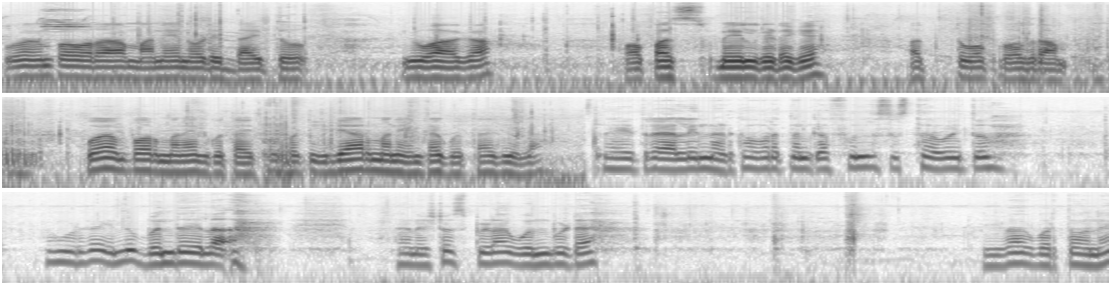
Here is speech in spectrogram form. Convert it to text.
ಕುವೆಂಪು ಅವರ ಮನೆ ನೋಡಿದ್ದಾಯಿತು. ಇವಾಗ ವಾಪಸ್ ಮೇಲ್ಗಡೆಗೆ ಹತ್ತುವ ಪ್ರೋಗ್ರಾಮ್ ಕುವೆಂಪು ಅವ್ರ ಮನೇಲಿ ಗೊತ್ತಾಯಿತು ಬಟ್ ಇದ್ಯಾರ ಮನೆ ಅಂತ ಗೊತ್ತಾಗಲಿಲ್ಲ. ಸ್ನೇಹಿತರೆ, ಅಲ್ಲಿಂದ ನಡ್ಕೊ ಬರೋ ತನಕ ಫುಲ್ ಸುಸ್ತಾಗೋಯ್ತು. ನಮ್ಮ ಹುಡುಗ ಇನ್ನೂ ಬಂದೇ ಇಲ್ಲ. ನಾನು ಎಷ್ಟೋ ಸ್ಪೀಡಾಗಿ ಬಂದ್ಬಿಟ್ಟೆ. ಇವಾಗ ಬರ್ತಾವನೆ.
